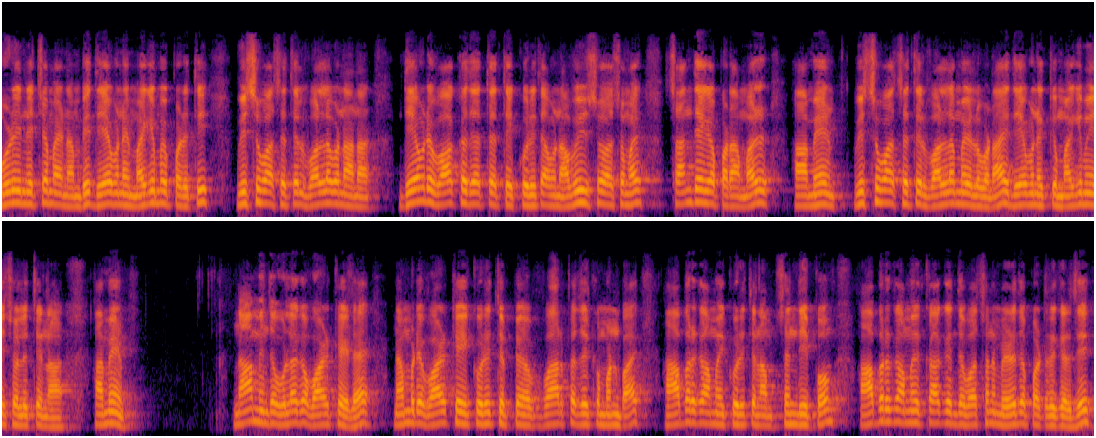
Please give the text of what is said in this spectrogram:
முழு நிச்சயமாய் நம்பி தேவனை மகிமைப்படுத்தி விசுவாசத்தில் வல்லவனானான். தேவனுடைய வாக்குதத்தத்தை குறித்து அவன் அவிசுவாசமாய் சந்தேகப்படாமல் ஆமேன் விசுவாசத்தில் வல்லமையுள்ளவனாய் தேவனுக்கு மகிமையை செலுத்தினான். ஆமேன். நாம் இந்த உலக வாழ்க்கையில் நம்முடைய வாழ்க்கையை குறித்து ப- பார்ப்பதற்கு முன்பாய் ஆபர்காமை குறித்து நாம் சிந்திப்போம். ஆபர்காமைக்காக இந்த வசனம் எழுதப்பட்டிருக்கிறது.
